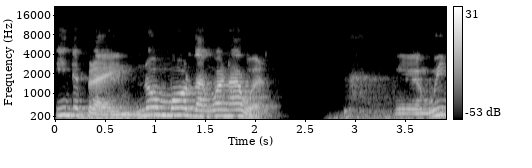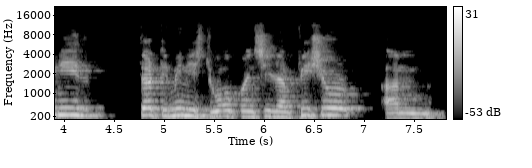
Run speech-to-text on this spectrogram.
in the brain no more than one hour. Uh, we need 30 minutes to open sylvian fissure and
